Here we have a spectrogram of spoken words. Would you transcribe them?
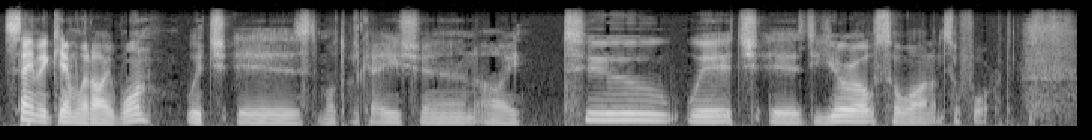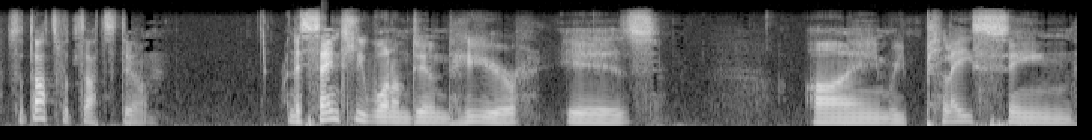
Same again with I1, which is the multiplication, I 2, which is the euro, so on and so forth. So that's what that's doing. And essentially what I'm doing here is I'm replacing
